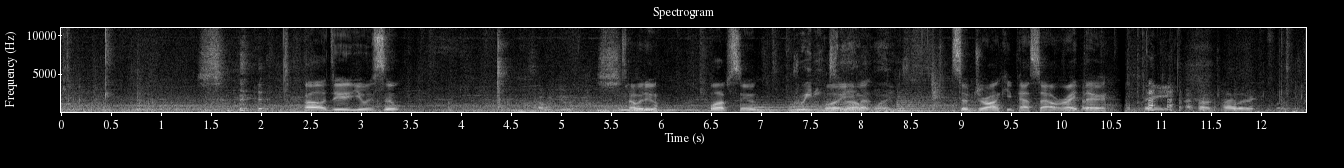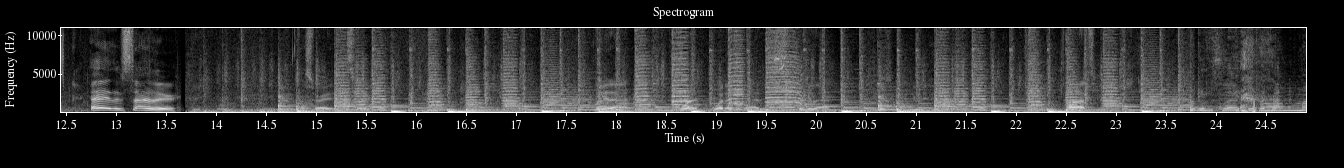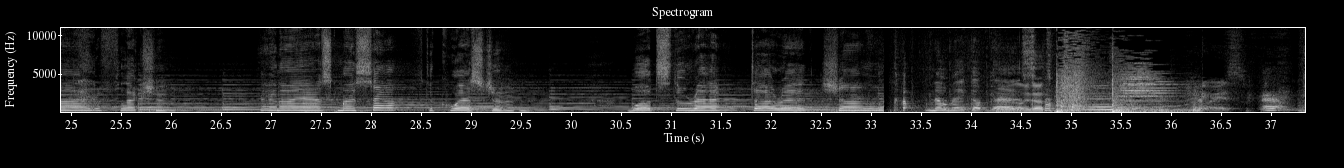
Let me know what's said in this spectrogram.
Oh, dude, you Snoop. That's how we do it. That's how we do. What up, Snoop? Greetings, Boy, you loved So drunk, he passed out right there. hey, I found Tyler. Hey, there's Tyler. That's right. That's right. Look at that. What, whatever that is. Look at that. Oh, that's reflected on my reflection, and I ask myself the question what's the right direction? No makeup, Apparently guys. that's. Anyways.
